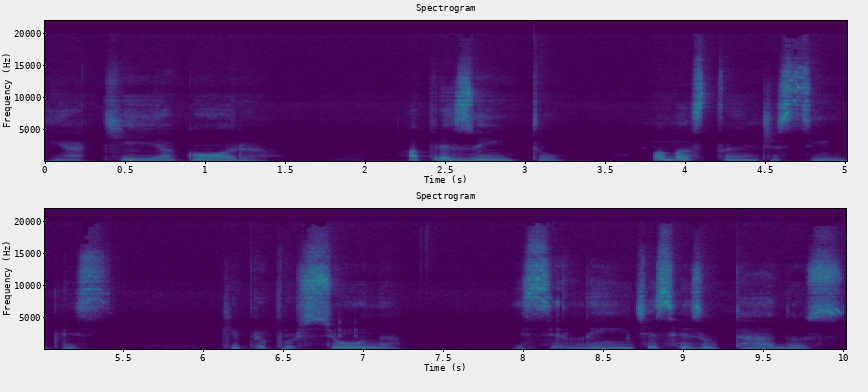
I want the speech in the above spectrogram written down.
E aqui agora apresento uma bastante simples que proporciona excelentes resultados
